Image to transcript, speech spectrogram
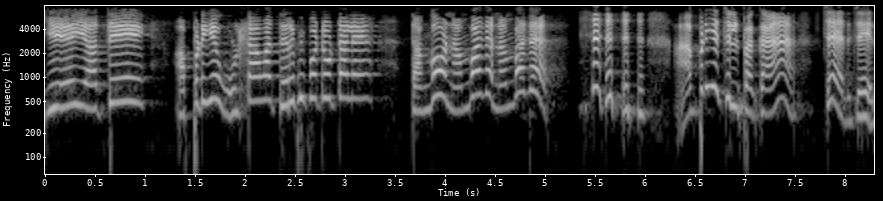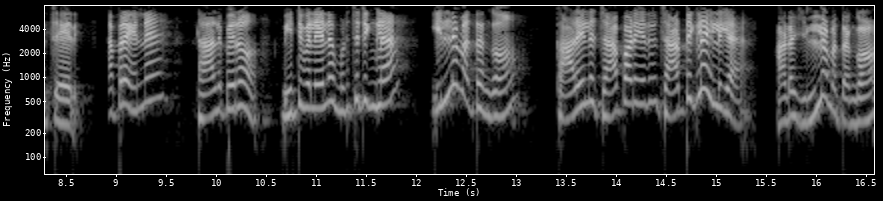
ஏய் அத்தே அப்படியே உல்டாவா திருப்பி போட்டு விட்டாளே. தங்கம் நம்பாத நம்பாத. அப்படியே சில்பக்கா. சரி சரி சரி அப்புறம் என்ன நாலு பேரும் வீட்டு வேலையெல்லாம் முடிச்சிட்டீங்களா? இல்ல மத்தங்கம். காலையில சாப்பாடு எதுவும் சாப்பிட்டீங்களா இல்லையா? அட இல்ல மத்தங்கம்.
